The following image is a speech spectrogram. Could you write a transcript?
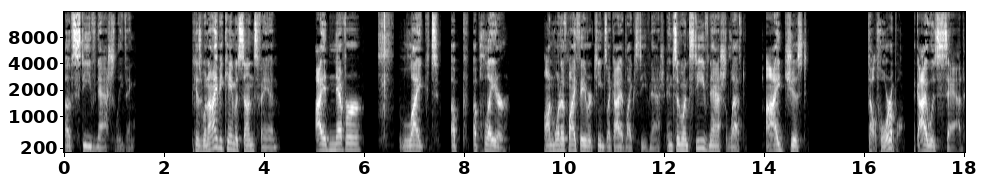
of Steve Nash leaving. Because when I became a Suns fan, I had never liked a a player on one of my favorite teams like I had liked Steve Nash. And so when Steve Nash left, I just felt horrible. Like I was sad.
